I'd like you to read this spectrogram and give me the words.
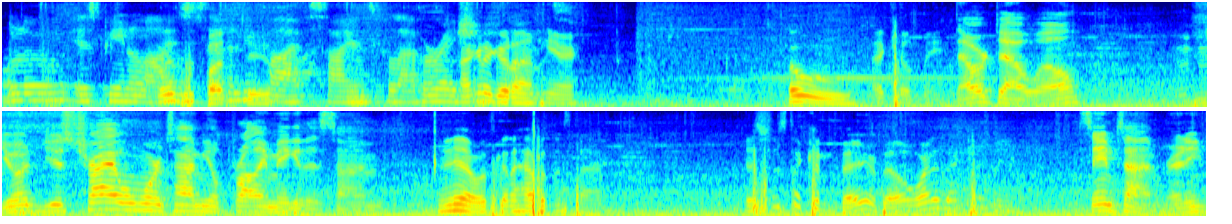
Blue is What does penalized this button do? 75 science collaboration. I'm gonna go down here. Oh, that killed me. That worked out well. You just try it one more time. You'll probably make it this time. Yeah, what's gonna happen this time? It's just a conveyor belt. Why did that kill me? Same time. Ready?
